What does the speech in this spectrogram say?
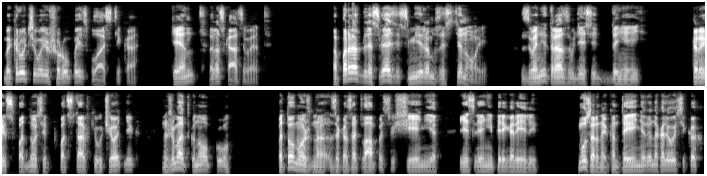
Выкручиваю шурупы из пластика. Кент рассказывает. Аппарат для связи с миром за стеной. Звонит раз в десять дней Крыс подносит к подставке учетник, нажимает кнопку. Потом можно заказать лампы освещения, если они перегорели, мусорные контейнеры на колесиках,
